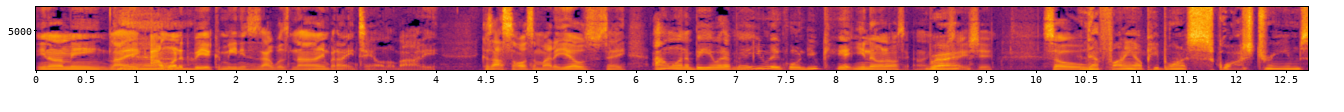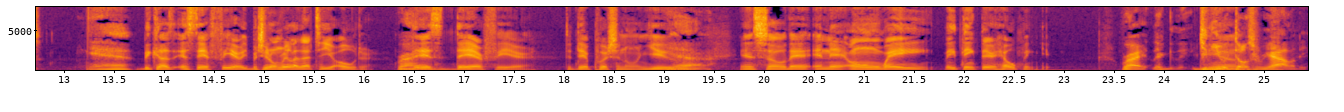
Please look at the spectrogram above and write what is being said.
You know what I mean? Like Yeah. I wanted to be a comedian since I was 9, but I ain't tell nobody. Cause I saw somebody else say, "I want to be whatever." Man, you ain't going. You can't. You know. And I was like, I ain't Right. say shit. So Isn't that funny how people want to squash dreams? yeah, because it's their fear, but you don't realize that till you're older. Right. It's their fear that they're pushing on you. Yeah. And so they in their own way, they think they're helping you. Right. they're giving you Yeah. a dose of reality.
